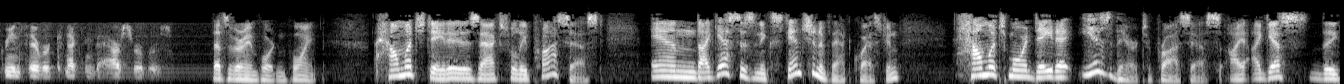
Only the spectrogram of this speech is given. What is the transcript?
screensaver connecting to our servers. That's a very important point. How much data is actually processed? And I guess as an extension of that question, how much more data is there to process? I, I guess the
